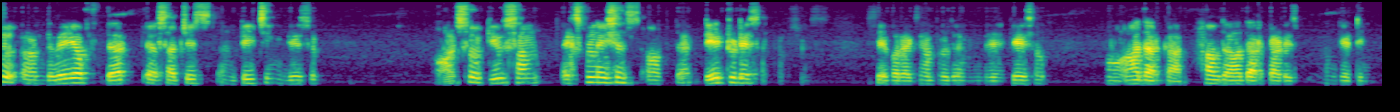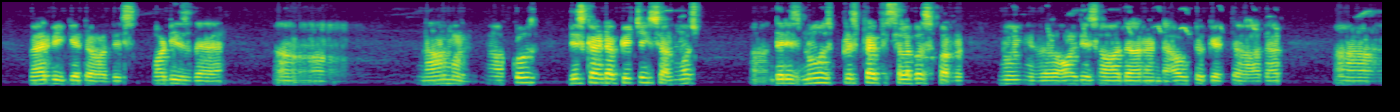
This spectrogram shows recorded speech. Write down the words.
on the way of that uh, subjects and teaching, they should also give some explanations of the day-to-day circumstances. Say, for example, in the case of uh, Aadhaar card, how the Aadhaar card is getting, where we get all this, what is the uh, normal. Of course, this kind of teachings almost uh, there is no prescribed syllabus for knowing uh, all this Aadhaar and how to get the Aadhaar uh,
